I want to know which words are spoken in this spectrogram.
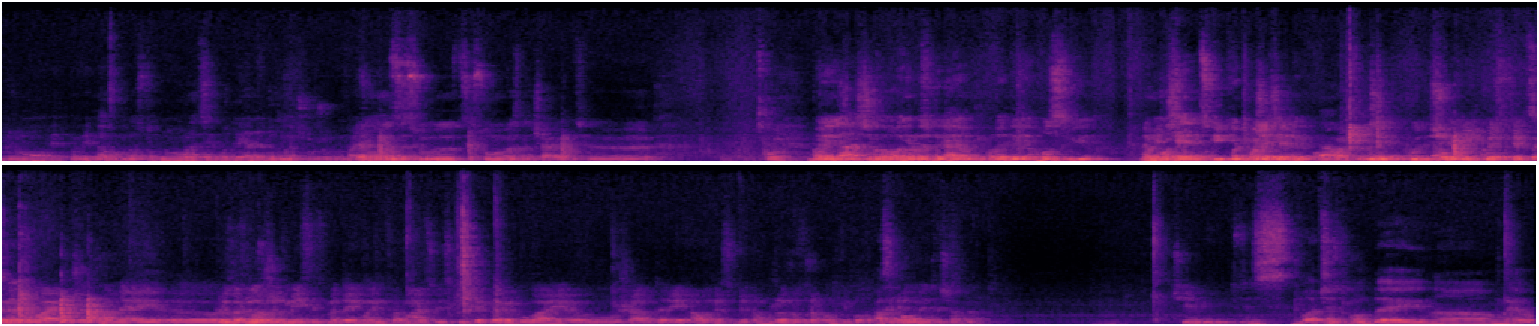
Ну, відповідно, або в наступному році буде, я не думаю, що вже буде. А як вони ці суми визначають? Ми Наші видаємо, видаємо звіт. Скільки По лічильнику, Так, бачу. лічильник. по По лічильнику. кількості перебуваючих людей е, кожен місяць ми даємо інформацію, скільки перебуває у шелтері, а вони собі там вже розрахунки А заповнити буде? Чи є 20 людей на миру.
